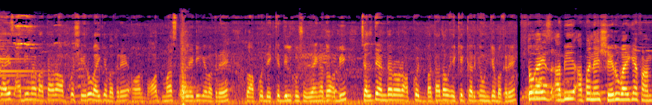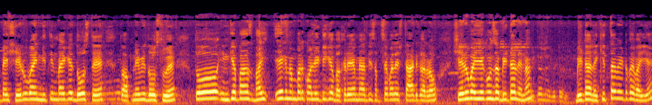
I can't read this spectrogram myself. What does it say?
गाइज़ अभी मैं बता रहा हूँ आपको शेरू भाई के बकरे और बहुत मस्त क्वालिटी के बकरे हैं। तो आपको देख के दिल खुश हो जाएगा। तो अभी चलते अंदर और आपको बताता हूँ एक एक करके उनके बकरे। तो गाइज़ अभी अपन है शेरू भाई के फार्म पे। शेरू भाई नितिन भाई के दोस्त है तो अपने भी दोस्त हुए। तो इनके पास भाई एक नंबर क्वालिटी के बकरे हैं। मैं अभी सबसे पहले स्टार्ट कर रहा हूँ। शेरू भाई ये कौन सा बीटल है ना? बिटल है बिटल बीटल है। कितना वेट पे भाई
